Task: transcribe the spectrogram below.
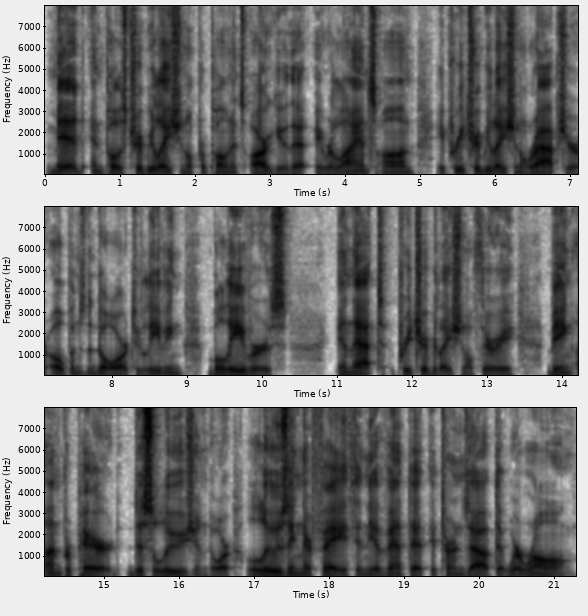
Mid and post tribulational proponents argue that a reliance on a pre tribulational rapture opens the door to leaving believers in that pre tribulational theory being unprepared, disillusioned, or losing their faith in the event that it turns out that we're wrong.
